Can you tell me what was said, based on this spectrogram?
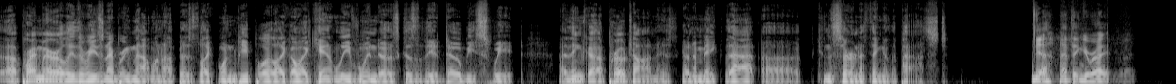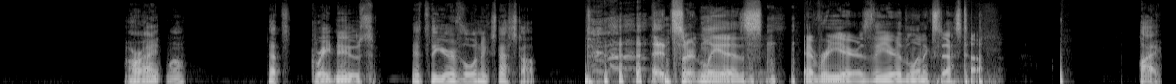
uh, primarily the reason I bring that one up is like when people are like, "Oh, I can't leave Windows because of the Adobe suite." I think uh, Proton is going to make that uh, concern a thing of the past. Yeah, I think you're right. All right, well, that's great news. It's the year of the Linux desktop. it certainly is. Every year is the year of the Linux desktop. Hi,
